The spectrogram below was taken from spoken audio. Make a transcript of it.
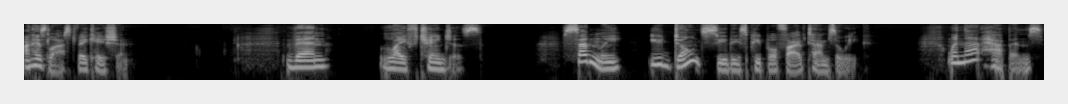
on his last vacation. Then life changes. Suddenly, you don't see these people five times a week. When that happens,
